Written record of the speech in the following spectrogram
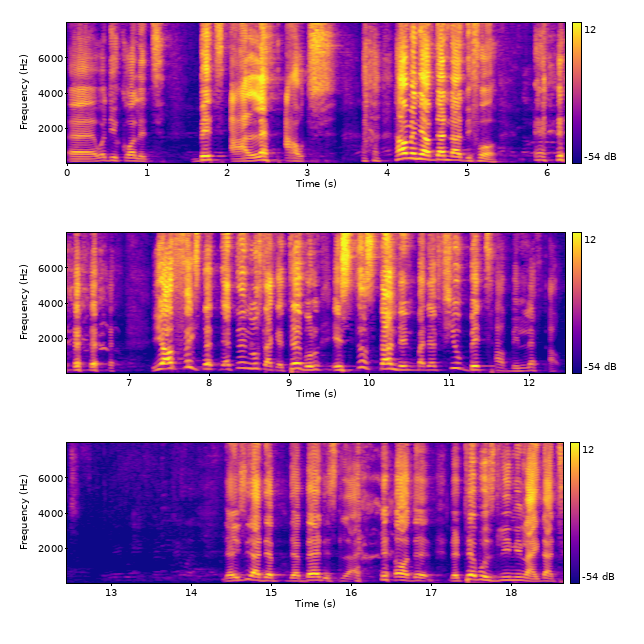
uh, what do you call it, bits are left out. How many have done that before? you have fixed that the thing looks like a table, it's still standing, but a few bits have been left out. There you see that the, the bed is like, or the, the table is leaning like that.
